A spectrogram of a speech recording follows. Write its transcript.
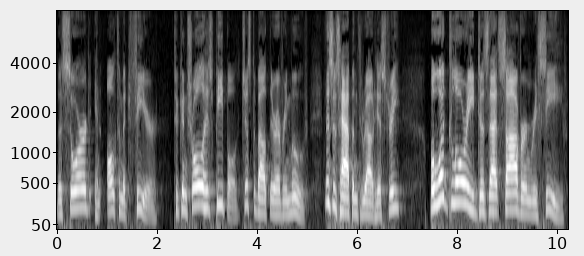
the sword, and ultimate fear to control his people just about their every move. This has happened throughout history. But what glory does that sovereign receive?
